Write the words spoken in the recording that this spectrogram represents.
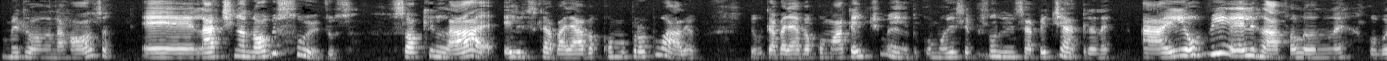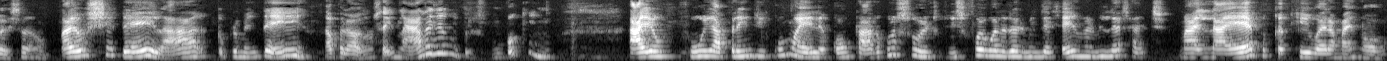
no metrô Ana Rosa, é, lá tinha nove surdos. Só que lá eles trabalhavam como prontuário. Eu trabalhava como atendimento, como recepcionista pediatra, né? Aí eu vi eles lá falando, né? Conversando. Aí eu cheguei lá, cumprimentei. Eu falei, ó, não sei nada de livros, um pouquinho. Aí eu fui e aprendi com ele, contato com os surdos. Isso foi o ano de 2016, 2017. Mas na época que eu era mais nova,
